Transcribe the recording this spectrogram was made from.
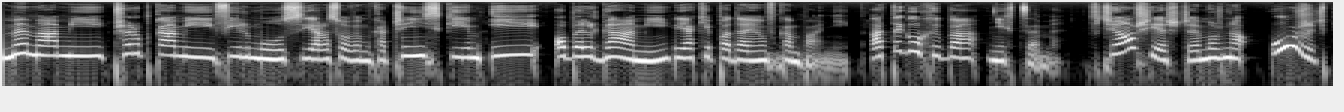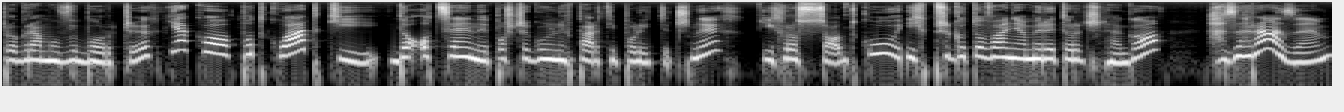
memami, przeróbkami filmu z Jarosławem Kaczyńskim i obelgami, jakie padają w kampanii. A tego chyba nie chcemy. Wciąż jeszcze można użyć programów wyborczych jako podkładki do oceny poszczególnych partii politycznych, ich rozsądku, ich przygotowania merytorycznego, a zarazem,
